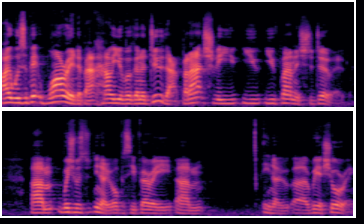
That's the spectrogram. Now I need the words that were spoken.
I was a bit worried about how you were going to do that, but actually you, you you've managed to do it," um, which was you know obviously very um, you know uh, reassuring.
